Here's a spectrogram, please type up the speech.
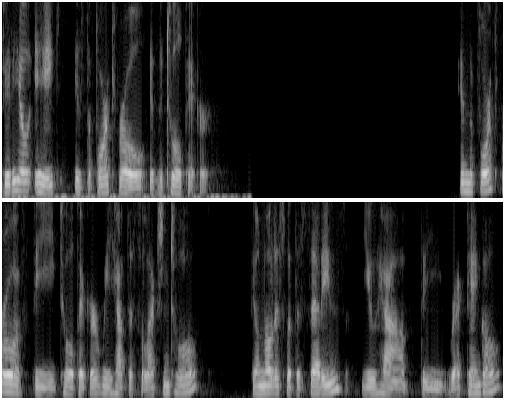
Video 8 is the fourth row in the tool picker. In the fourth row of the tool picker we have the selection tool. You'll notice with the settings you have the rectangle,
